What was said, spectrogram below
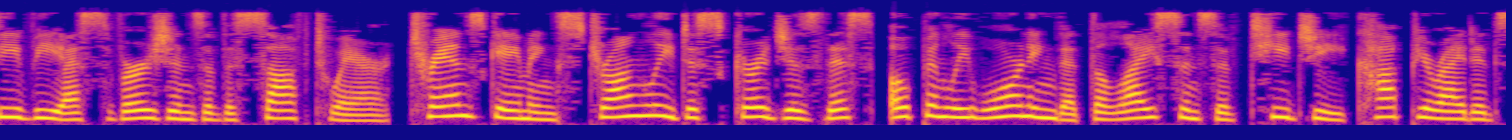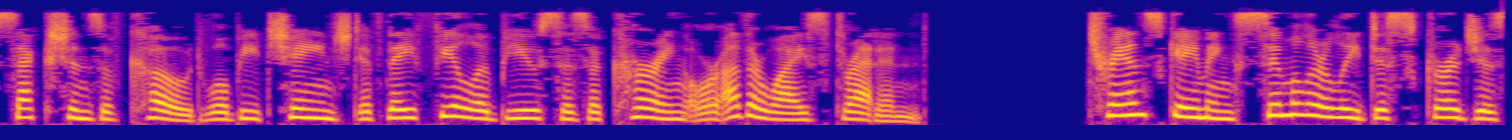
CVS versions of the software, Transgaming strongly discourages this, openly warning that the license of TG copyrighted sections of code will be changed if they feel abuse is occurring or otherwise threatened. Transgaming similarly discourages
